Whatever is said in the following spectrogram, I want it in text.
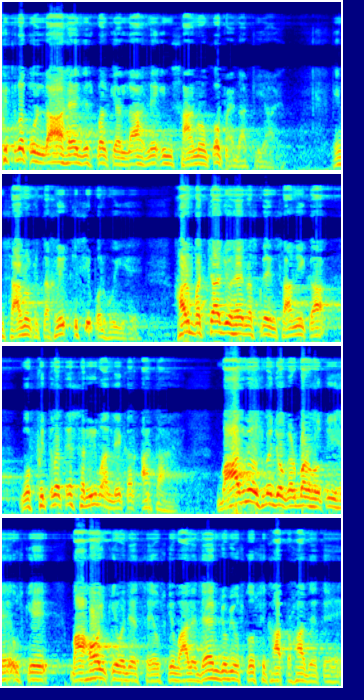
فطرت اللہ ہے جس پر کہ اللہ نے انسانوں کو پیدا کیا ہے۔ انسانوں کی تخلیق اسی پر ہوئی ہے۔ ہر بچہ جو ہے نسل انسانی کا وہ فطرت سلیمہ لے کر آتا ہے۔ بعد میں اس میں جو گڑبڑ ہوتی ہے، اس کے ماحول کی وجہ سے، اس کے والدین جو بھی اس کو سکھا پڑھا دیتے ہیں۔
